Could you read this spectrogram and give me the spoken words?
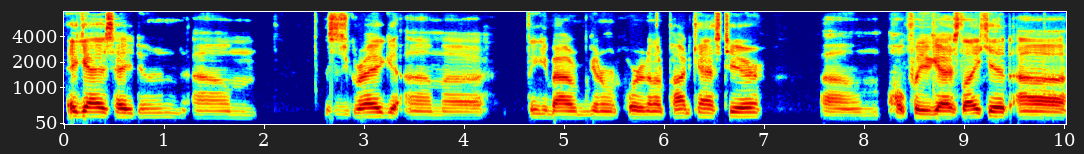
Hey guys, how you doing? Um, this is Greg. I'm uh, thinking about I'm going to record another podcast here. Um, hopefully you guys like it. Uh,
